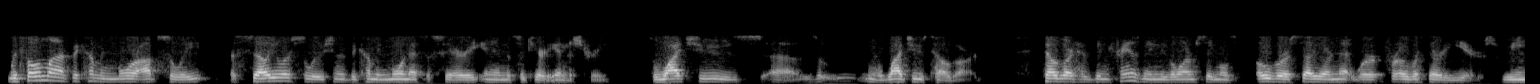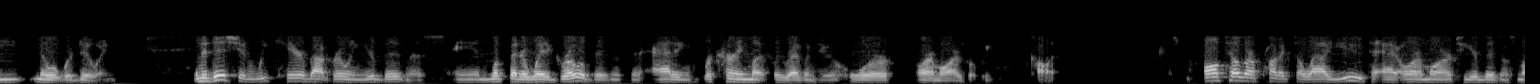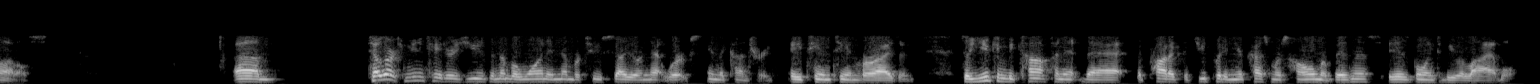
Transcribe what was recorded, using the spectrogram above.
with phone lines becoming more obsolete, a cellular solution is becoming more necessary in the security industry. So why choose, uh, you know, why choose Telguard? Telguard has been transmitting these alarm signals over a cellular network for over 30 years. We know what we're doing. In addition, we care about growing your business, and what better way to grow a business than adding recurring monthly revenue, or RMR is what we call it. All Telguard products allow you to add RMR to your business models. Um, Telguard communicators use the number one and number two cellular networks in the country, AT&T and Verizon. So you can be confident that the product that you put in your customer's home or business is going to be reliable.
